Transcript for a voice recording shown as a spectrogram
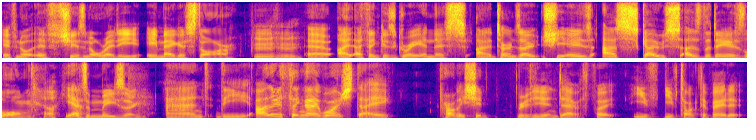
if not if she isn't already, a megastar, mm-hmm. uh, I, I think is great in this. And it turns out she is as scouse as the day is long. Oh, yeah. it's amazing. And the other thing I watched that I probably should review in depth, but you've you've talked about it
